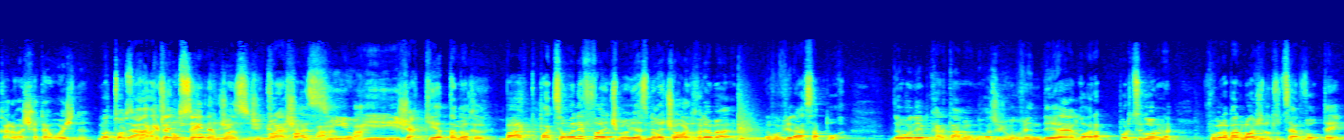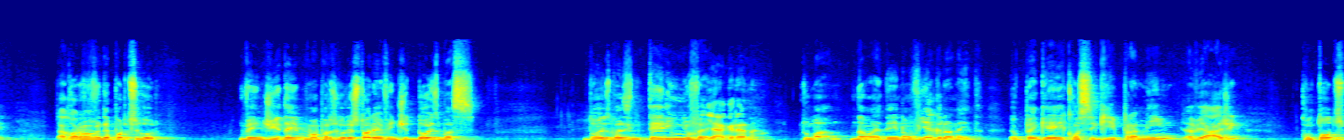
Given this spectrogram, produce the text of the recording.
Cara, eu acho que até hoje, né? Uma tolhada, quer dizer, não sei, né? de, Mas. de uma- crachazinho bah, bah. e jaqueta, meu. Bah, pode ser um elefante, meu. E as meninas olhado, eu falei, meu, eu vou virar essa porra. Daí eu olhei pro cara, tá, meu negócio de vou vender agora Porto Seguro, né? Fui pra Bariloche, deu tudo certo, voltei. Agora eu vou vender Porto Seguro. Vendi, daí, uma Porto Seguro eu estourei, vendi dois bus. Dois bus inteirinho, velho. E a grana? Tu Não, é daí não vinha grana ainda. Eu peguei e consegui pra mim a viagem, com todos,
